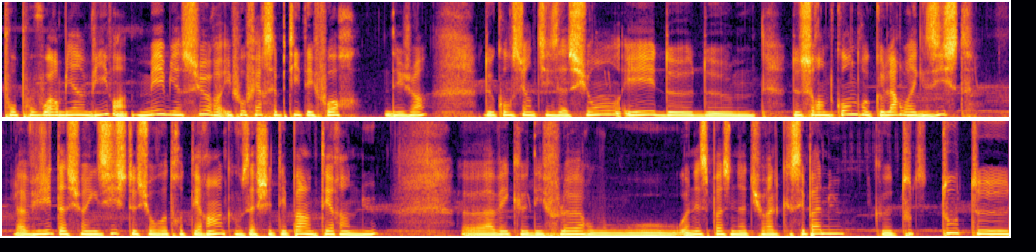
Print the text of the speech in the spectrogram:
pour pouvoir bien vivre, mais bien sûr il faut faire ce petit effort déjà de conscientisation et de, de, de se rendre compte que l'arbre existe. La végétation existe sur votre terrain, que vous achetez pas un terrain nu, euh, avec des fleurs ou, un espace naturel, que c'est pas nu, que tout, tout, euh,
